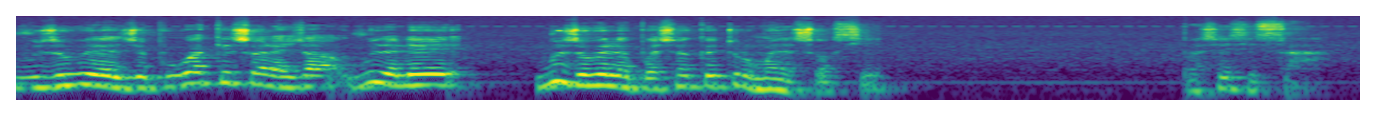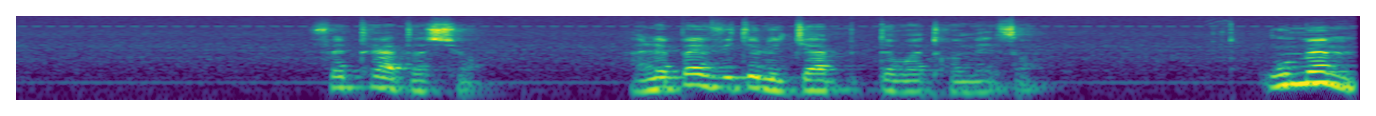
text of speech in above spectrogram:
vous ouvrir les yeux pour voir qui sont les gens, vous allez vous aurez l'impression que tout le monde est sorcier. Parce que c'est ça. Faites très attention. Allez pas inviter le diable dans votre maison. Ou même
